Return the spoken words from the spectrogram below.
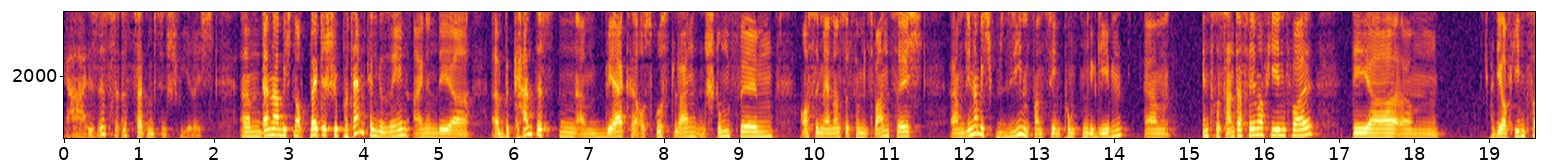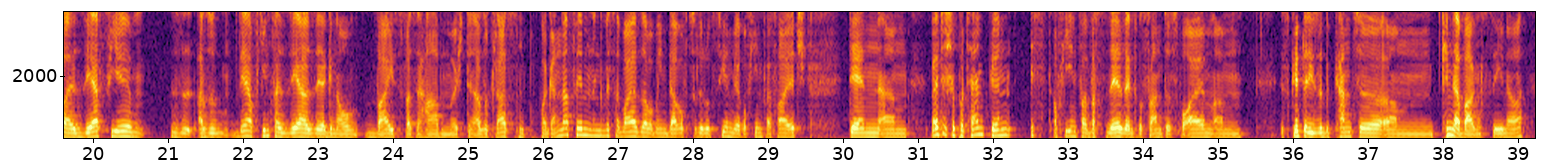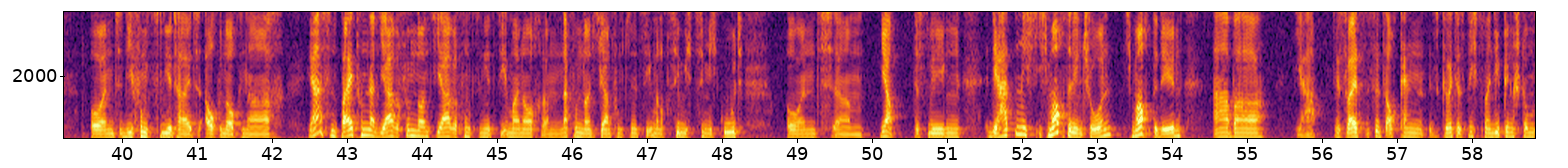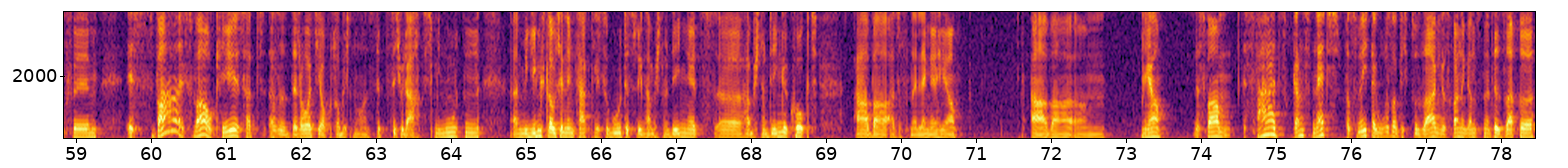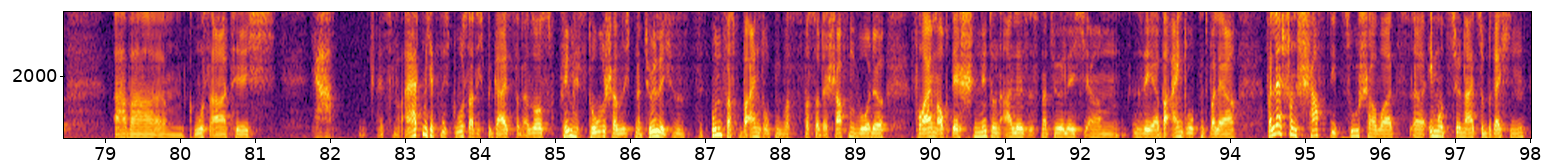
ja, es ist, es ist halt ein bisschen schwierig. Ähm, dann habe ich noch Battleship Potemkin gesehen, einen der bekanntesten ähm, Werke aus Russland, ein Stummfilm aus dem Jahr 1925. Ähm, den habe ich sieben von zehn Punkten gegeben. Ähm, interessanter Film auf jeden Fall, der, ähm, der auf jeden Fall sehr viel also der auf jeden Fall sehr, sehr genau weiß, was er haben möchte. Also klar, es ist ein Propagandafilm in gewisser Weise, aber ihn darauf zu reduzieren wäre auf jeden Fall falsch. Denn ähm, Battleship Potemkin ist auf jeden Fall was sehr, sehr Interessantes. Vor allem, ähm, es gibt ja diese bekannte ähm, Kinderwagenszene und die funktioniert halt auch noch nach, ja, es sind bald 100 Jahre, 95 Jahre funktioniert sie immer noch, ähm, nach 95 Jahren funktioniert sie immer noch ziemlich, ziemlich gut. Und ähm, ja, deswegen, der hat mich, ich mochte den schon, ich mochte den, aber ja, es war jetzt, ist jetzt auch kein, es gehört jetzt nicht zu meinem Lieblingsstummfilm es war, es war okay. Es hat, also der dauert ja auch, glaube ich, nur 70 oder 80 Minuten. Äh, mir ging es, glaube ich, an dem Tag nicht so gut, deswegen habe ich nur den jetzt, äh, habe ich nur den geguckt. Aber, also von der Länge her. Aber, ähm, ja, es war, es war jetzt ganz nett. Was will ich da großartig zu sagen? Es war eine ganz nette Sache, aber ähm, großartig. Ja, es, er hat mich jetzt nicht großartig begeistert. Also aus filmhistorischer Sicht natürlich ist es unfassbar beeindruckend, was, was dort erschaffen wurde. Vor allem auch der Schnitt und alles ist natürlich ähm, sehr beeindruckend, weil er, weil er schon schafft, die Zuschauer äh, emotional zu brechen.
